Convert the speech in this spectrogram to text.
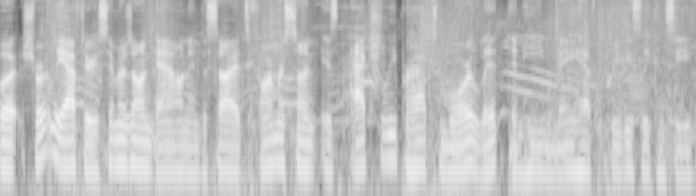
But shortly after, he simmers on down and decides Farmer's son is actually perhaps more lit than he may have previously conceived.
